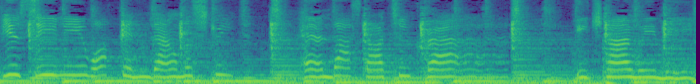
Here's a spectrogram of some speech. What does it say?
you see me walking down the street and I start to cry each time we meet,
